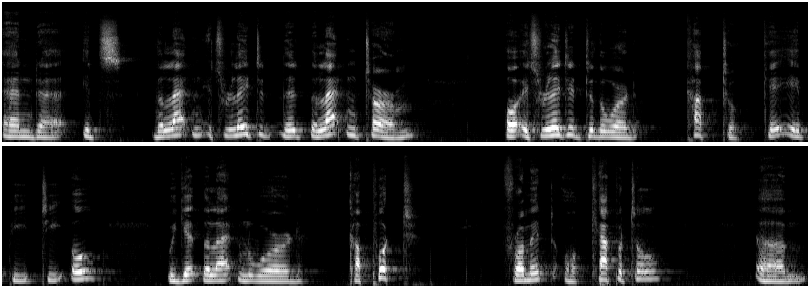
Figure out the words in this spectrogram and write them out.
and uh, it's the Latin, it's related, the, the Latin term, or it's related to the word capto, K A P T O. We get the Latin word caput from it, or capital. Um,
